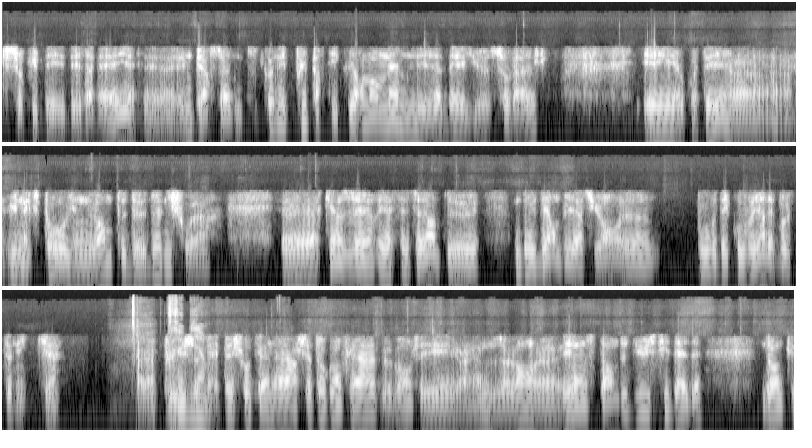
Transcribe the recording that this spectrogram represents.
qui s'occupe des, des abeilles, euh, une personne qui connaît plus particulièrement même les abeilles sauvages, et à côté, une expo, une vente de, de nichoirs. à 15h et à 16h, de, de déambulation pour découvrir la botanique. Voilà, plus bien. pêche au canard, château gonflable, bon, voilà, nous allons euh, et un stand du CIDED, donc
